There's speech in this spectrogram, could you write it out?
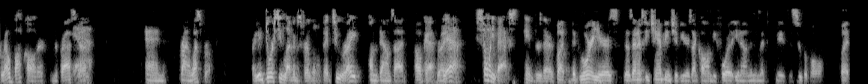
Correll Buckhalter from Nebraska, Yeah. and Brian Westbrook Are you Dorsey Levens for a little bit too, right? on the downside. Okay. Right. Yeah. So many backs came through there. But the glory years, those NFC championship years, I call them before, you know, and then they made made it to the Super Bowl. But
